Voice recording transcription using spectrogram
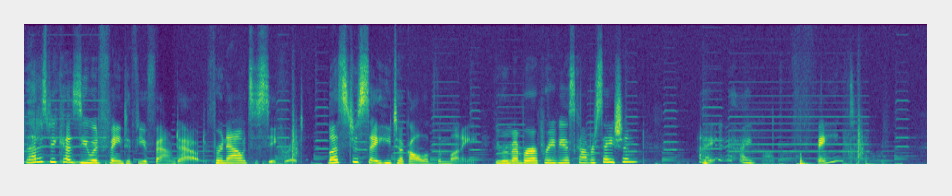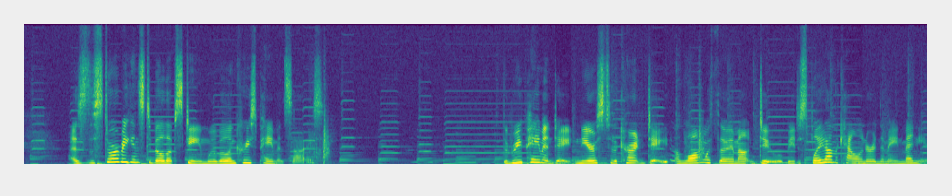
That is because you would faint if you found out. For now, it's a secret. Let's just say he took all of the money. You remember our previous conversation? I. I. faint? As the store begins to build up steam, we will increase payment size. The repayment date nearest to the current date, along with the amount due, will be displayed on the calendar in the main menu.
